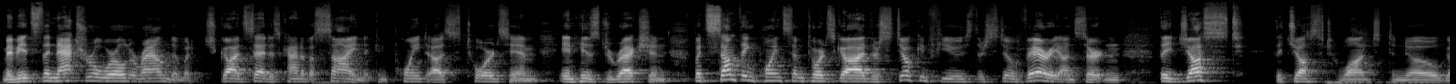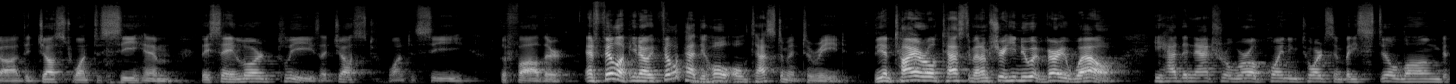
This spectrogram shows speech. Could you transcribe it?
Maybe it's the natural world around them, which God said is kind of a sign that can point us towards Him in His direction. But something points them towards God. They're still confused. They're still very uncertain. They just, they just want to know God. They just want to see Him. They say, Lord, please, I just want to see the Father. And Philip, you know, Philip had the whole Old Testament to read, the entire Old Testament. I'm sure he knew it very well. He had the natural world pointing towards him, but he still longed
